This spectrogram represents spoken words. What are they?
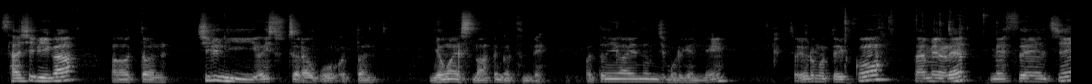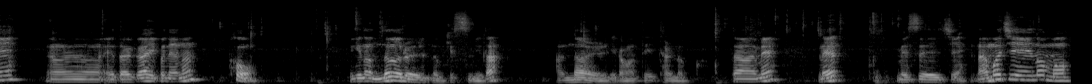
42가 어떤 진리의 숫자라고 어떤 영화에서 나왔던 것 같은데 어떤 영화였는지 모르겠네. 자 이런 것도 있고 다음에 let 메시지 어, 에다가 이번에는 포 여기는 널을 넣겠습니다. 아, 널이라고 데이터를 넣고 다음에 let 메시지 나머지는 뭐,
